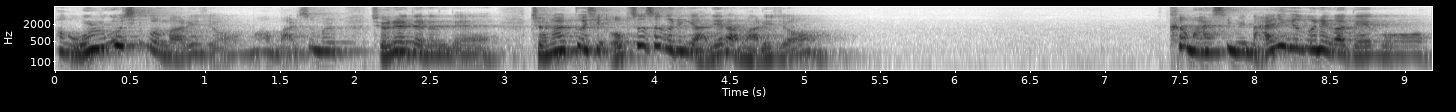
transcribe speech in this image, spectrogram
막 울고 싶어 말이죠. 막 말씀을 전해야 되는데 전할 것이 없어서 그런 게 아니라 말이죠. 그 말씀이 나에게 은혜가 되고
